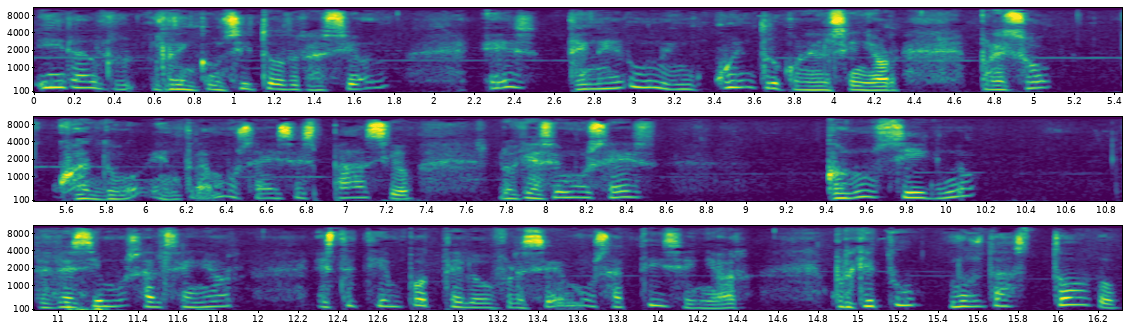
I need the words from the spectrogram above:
Ir al rinconcito de oración es tener un encuentro con el Señor. Por eso, cuando entramos a ese espacio, lo que hacemos es, con un signo, le decimos al Señor, este tiempo te lo ofrecemos a ti, Señor, porque tú nos das todo,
